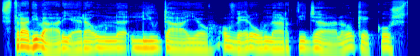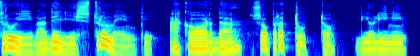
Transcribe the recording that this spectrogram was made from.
Stradivari era un liutaio, ovvero un artigiano che costruiva degli strumenti a corda, soprattutto violini.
